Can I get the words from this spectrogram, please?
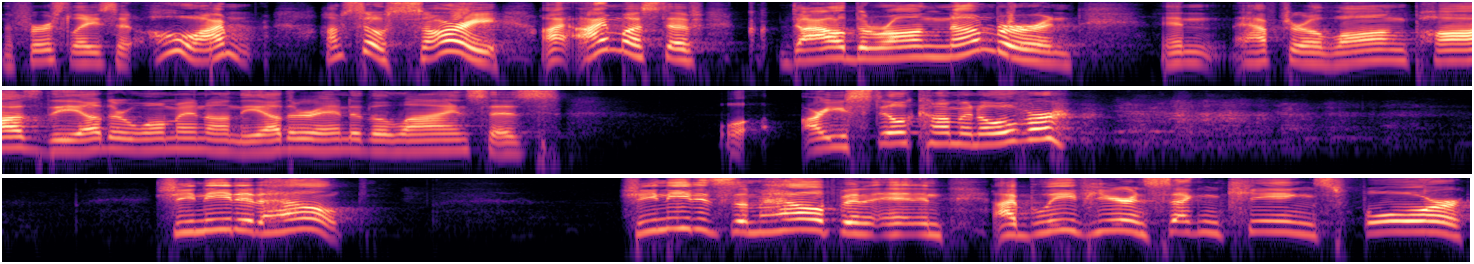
The first lady said, Oh, I'm, I'm so sorry. I, I must have dialed the wrong number. And, and after a long pause, the other woman on the other end of the line says, Well, are you still coming over? she needed help. She needed some help. And, and I believe here in 2 Kings 4,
